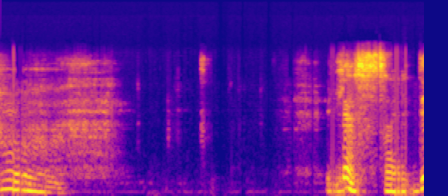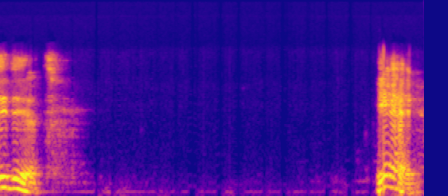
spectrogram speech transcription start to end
yes, I did it. Yay.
